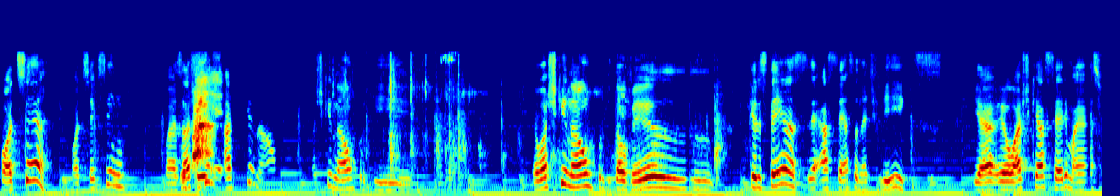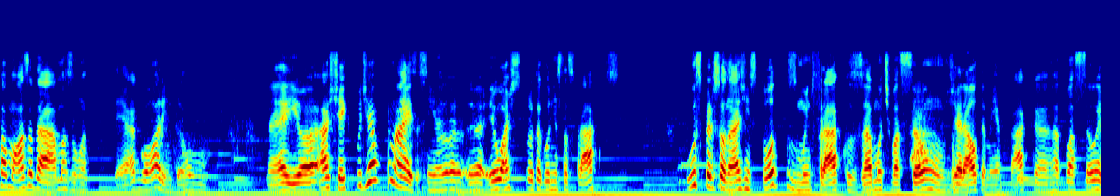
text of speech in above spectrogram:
Pode ser, pode ser que sim. Mas acho que, acho que não. Acho que não, porque. Eu acho que não, porque talvez. Porque eles têm acesso a Netflix. E é, eu acho que é a série mais famosa da Amazon até agora, então. Né, e eu achei que podia mais. Assim, eu, eu acho os protagonistas fracos. Os personagens todos muito fracos, a motivação geral também é fraca, a atuação é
